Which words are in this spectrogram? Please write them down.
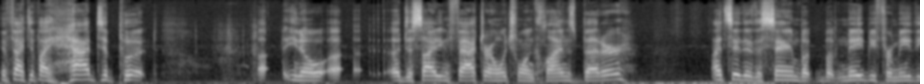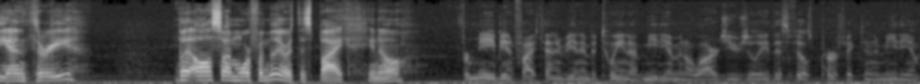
In fact, if I had to put, uh, you know, a, a deciding factor on which one climbs better, I'd say they're the same, but but maybe for me the N3. But also, I'm more familiar with this bike, you know. For me, being 5'10 and being in between a medium and a large, usually this feels perfect in a medium.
